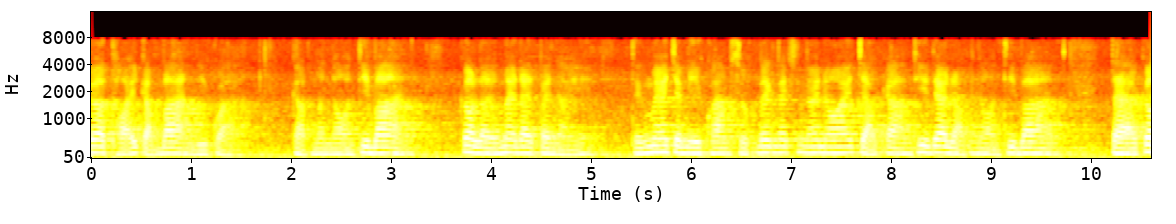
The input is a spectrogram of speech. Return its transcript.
ก็ถอยกลับบ้านดีกว่า กลับมานอนที่บ้าน ก็เลยไม่ได้ไปไหน ถึงแม้จะมีความสุขเล็กๆ น้อยๆ จากการที่ได้หลับนอนที่บ้าน แต่ก็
